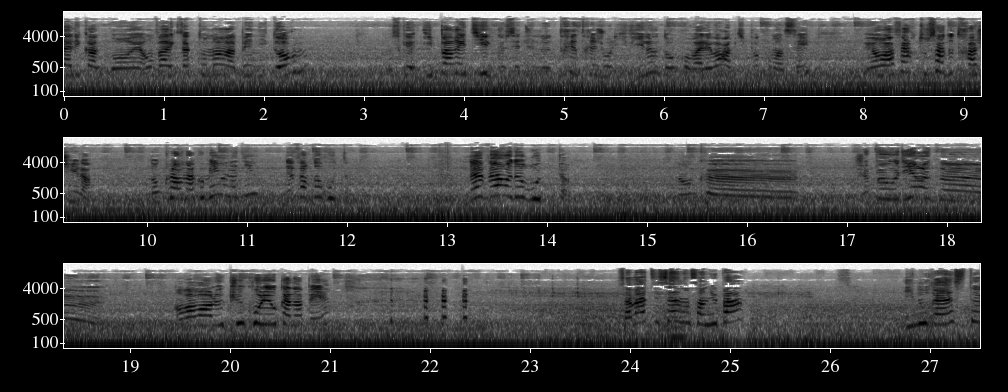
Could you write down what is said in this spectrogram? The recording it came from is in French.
Alicante. Bon, on va exactement à Benidorm. Parce qu'il paraît-il que c'est une très très jolie ville. Donc on va aller voir un petit peu comment c'est. Et on va faire tout ça de trajet là. Donc là on a combien on a dit? 9 heures de route. 9 heures de route. Donc euh, je peux vous dire que on va avoir le cul collé au canapé. ça va Tissane, on s'ennuie pas? Il nous reste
